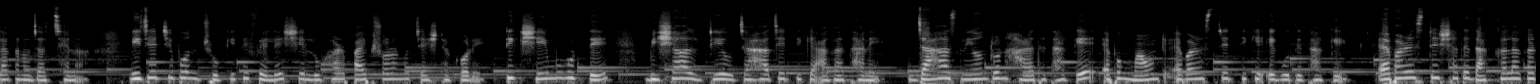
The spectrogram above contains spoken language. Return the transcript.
লাগানো যাচ্ছে না। নিজের জীবন ঝুঁকিতে ফেলে সে লোহার পাইপ সরানোর চেষ্টা করে। ঠিক সেই মুহূর্তে বিশাল ঢেউ জাহাজের দিকে আঘাত হানে। জাহাজ নিয়ন্ত্রণ হারাতে থাকে এবং মাউন্ট এভারেস্টের দিকে এগোতে থাকে। এভারেস্টের সাথে ধাক্কা লাগার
